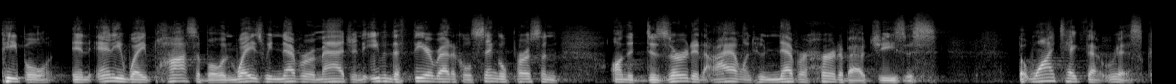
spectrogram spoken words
people in any way possible, in ways we never imagined, even the theoretical single person on the deserted island who never heard about Jesus. But why take that risk?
